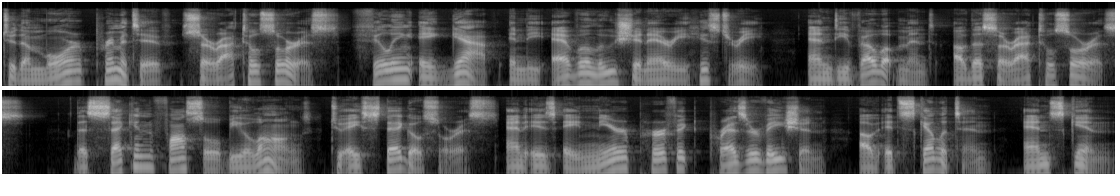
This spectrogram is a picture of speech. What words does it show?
to the more primitive Ceratosaurus, filling a gap in the evolutionary history and development of the Ceratosaurus. The second fossil belongs to a Stegosaurus and is a near perfect preservation of its skeleton and skin.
